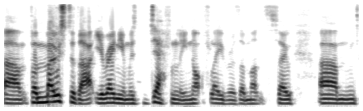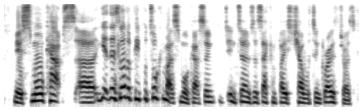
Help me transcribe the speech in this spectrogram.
um, for most of that, uranium was definitely not flavor of the month. So, um, you know, small caps. Uh, yeah, there's a lot of people talking about small caps. So, in terms of second place, Chelverton Growth Trust.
